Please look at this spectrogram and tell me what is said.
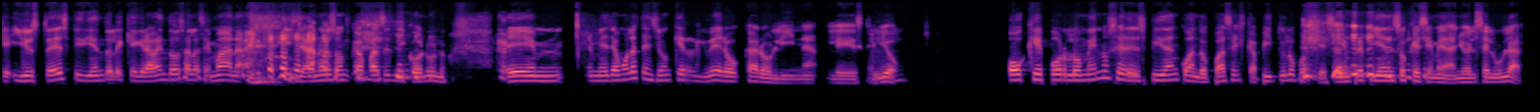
que, y ustedes pidiéndole que graben dos a la semana y ya no son capaces ni con uno. Em, me llamó la atención que Rivero Carolina le escribió, Ujú. o que por lo menos se despidan cuando pase el capítulo porque siempre pienso que se me dañó el celular.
